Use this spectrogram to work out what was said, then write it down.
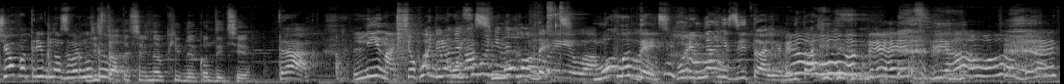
Що потрібно звернути дістатися необхідної кондиції. Так, Ліна, сьогодні у нас сьогодні не молодець. Молодець в порівнянні з Віталієм. Віталій. Молодець, я молодець.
